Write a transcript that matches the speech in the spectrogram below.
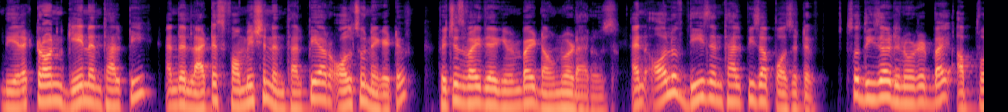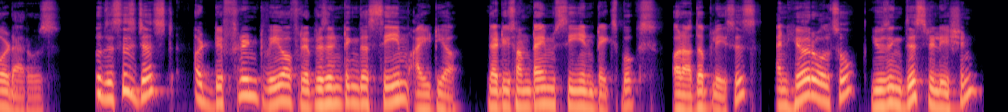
The electron gain enthalpy and the lattice formation enthalpy are also negative, which is why they are given by downward arrows. And all of these enthalpies are positive. So these are denoted by upward arrows. So this is just a different way of representing the same idea that you sometimes see in textbooks or other places. And here also using this relation,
